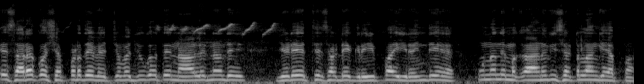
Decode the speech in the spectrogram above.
ਇਹ ਸਾਰਾ ਕੁਝ ਛੱਪੜ ਦੇ ਵਿੱਚ ਵੱਜੂਗਾ ਤੇ ਨਾਲ ਇਹਨਾਂ ਦੇ ਜਿਹੜੇ ਇੱਥੇ ਸਾਡੇ ਗਰੀਬ ਭਾਈ ਰਹਿੰਦੇ ਆ ਉਹਨਾਂ ਦੇ ਮਕਾਨ ਵੀ ਸੱਟ ਲਾਂਗੇ ਆਪਾਂ।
